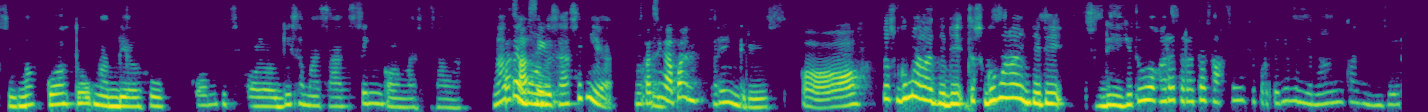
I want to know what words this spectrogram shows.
simak gue tuh ngambil hukum, psikologi sama sasing kalau nggak salah. Kenapa Apa ya sasing? ngambil sasing ya? Sasi ngapain? Bahasa Inggris. Oh, Terus gue malah jadi, terus gue malah jadi sedih gitu loh karena ternyata sasing sepertinya menyenangkan anjir.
